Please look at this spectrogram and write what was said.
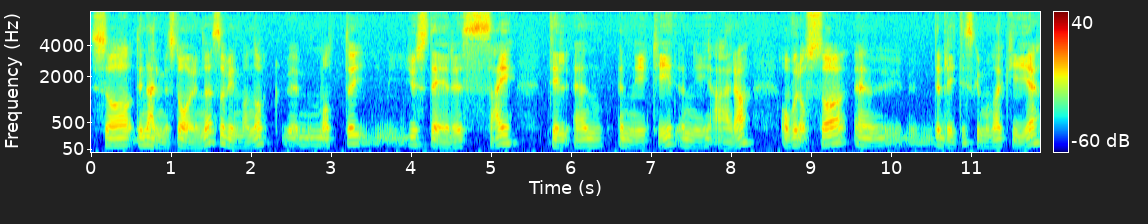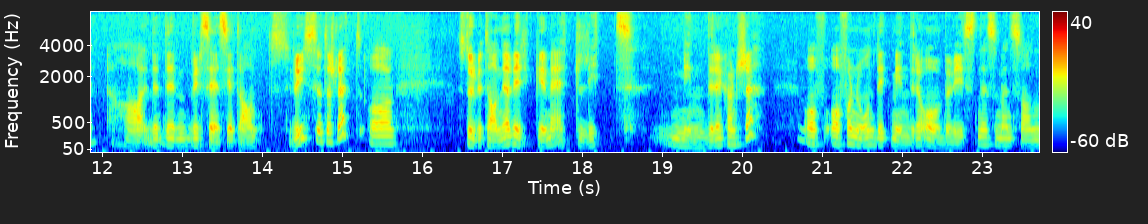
Så de nærmeste årene så vil man nok eh, måtte justere seg til en, en ny tid, en ny æra. Og hvor også eh, det britiske monarkiet har, det, det, vil ses i et annet lys, rett og slett. Og Storbritannia virker med et litt mindre, kanskje. Og, og for noen litt mindre overbevisende som en sånn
